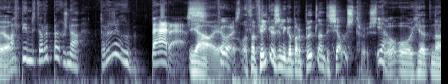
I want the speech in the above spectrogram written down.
já. allt í þetta er bara eitthvað svona það er eitthvað badass já, og það fylgir þessi líka bara bullandi sjálfströst Já. og, og hérna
